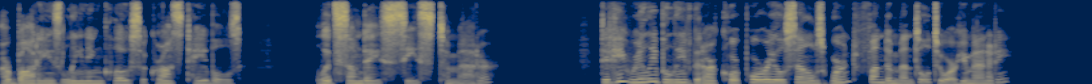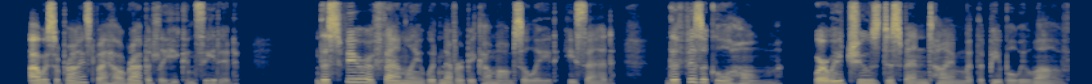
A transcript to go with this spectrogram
our bodies leaning close across tables, would someday cease to matter? Did he really believe that our corporeal selves weren't fundamental to our humanity? I was surprised by how rapidly he conceded. The sphere of family would never become obsolete, he said. The physical home, where we choose to spend time with the people we love.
